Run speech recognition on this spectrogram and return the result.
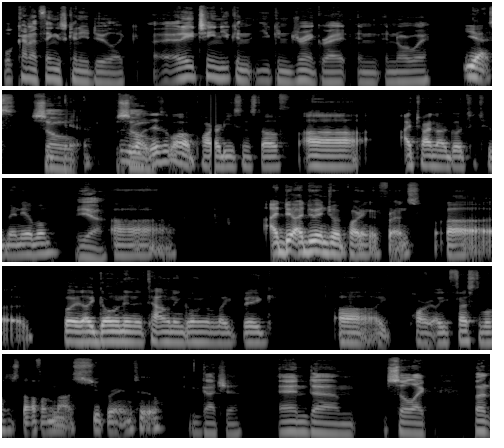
what kind of things can you do? Like at 18, you can you can drink right in in Norway. Yes. So there's so a lot, there's a lot of parties and stuff. Uh, I try not to go to too many of them. Yeah. Uh, I do I do enjoy partying with friends. Uh, but like going into town and going to like big, uh, like part like festivals and stuff, I'm not super into. Gotcha. And um, so like, but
